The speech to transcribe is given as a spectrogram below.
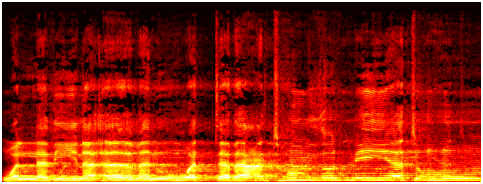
والذين آمنوا واتبعتهم ذريتهم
